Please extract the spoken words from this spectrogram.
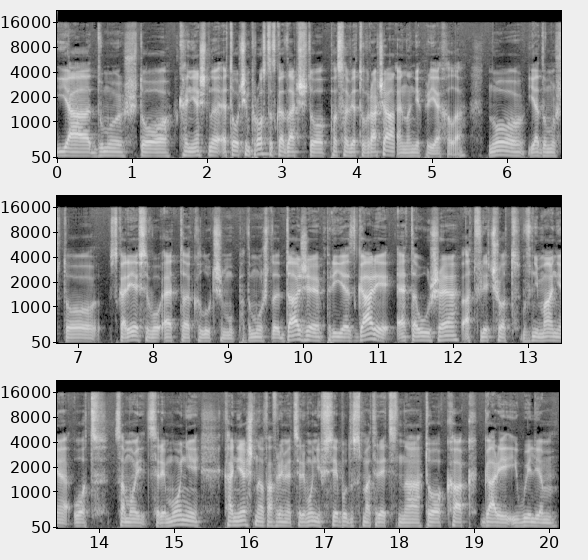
я думаю, что, конечно, это очень просто сказать, что по совету врача она не приехала. Но я думаю, что, скорее всего, это к лучшему, потому что даже приезд Гарри, это уже отвлечет внимание от самой церемонии. Конечно, во время церемонии все будут смотреть на то, как Гарри и Уильям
